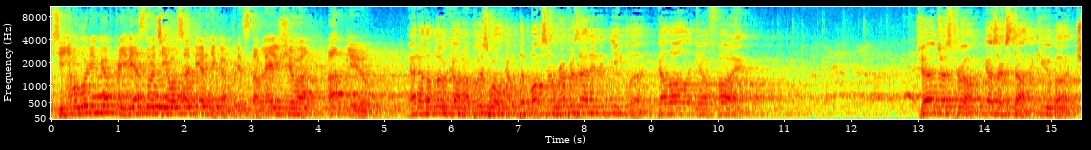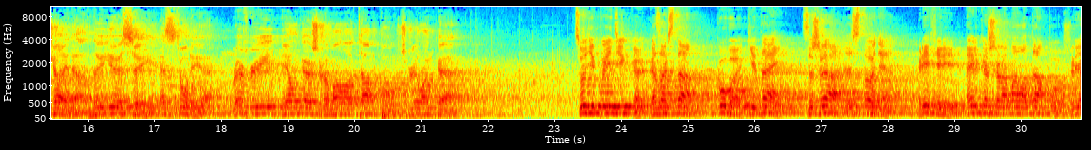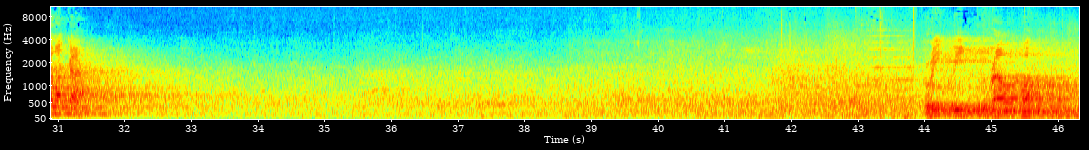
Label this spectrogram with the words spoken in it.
В синем углу ринга приветствуйте его соперника, представляющего Англию. And in the blue corner, please welcome the boxer representing England, Galal Yafai. Judges from Kazakhstan, Cuba, China, the USA, Estonia. Referee Shramala Tampu, Sri Lanka. Судьи поединка Казахстан, Куба, Китай, США, Эстония. Рефери Нелька Шарамала Тампу, Шри-Ланка. Repeat round one.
